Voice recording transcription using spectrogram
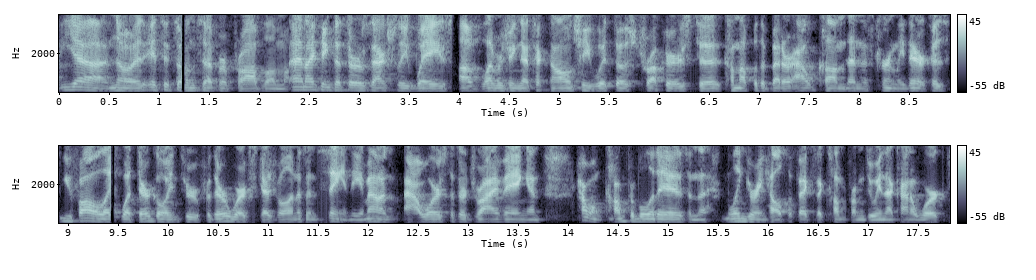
yeah, no, it's its own separate problem. And I think that there's actually ways of leveraging that technology with those truckers to come up with a better outcome than is currently there. Cause you follow like what they're going through for their work schedule. And it's insane the amount of hours that they're driving and how uncomfortable it is and the lingering health effects that come from doing that kind of work.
